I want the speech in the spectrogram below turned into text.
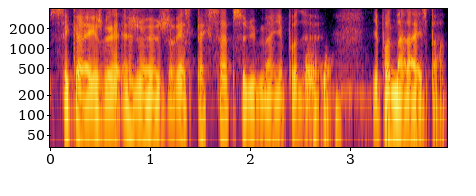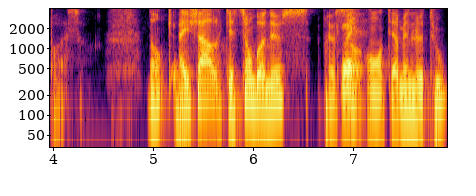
c'est correct. Je, respecte ça absolument. Il n'y a, pas de, a pas de malaise par rapport à ça. Donc, hey Charles, question bonus. Après ça, on termine le tout.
